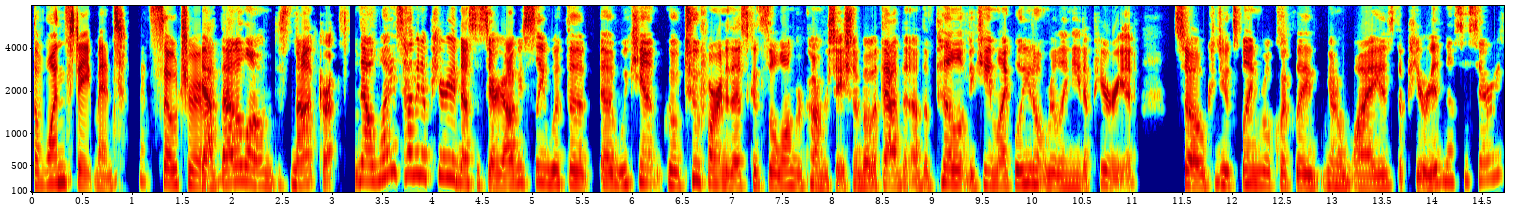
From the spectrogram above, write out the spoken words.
The one statement. That's so true. Yeah, that alone is not correct. Now, why is having a period necessary? Obviously, with the, uh, we can't go too far into this because it's a longer conversation, but with the advent of the pill, it became like, well, you don't really need a period. So, could you explain real quickly, you know, why is the period necessary?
